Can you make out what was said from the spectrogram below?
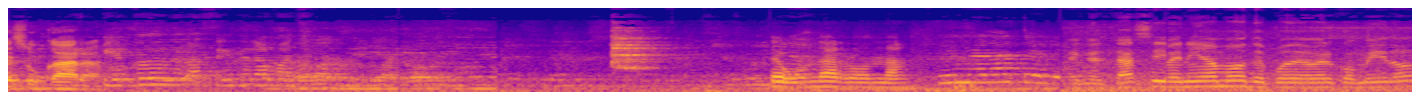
es su cara. Despierto desde las 6 de la mañana. Segunda ronda. En el taxi veníamos después de haber comido.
